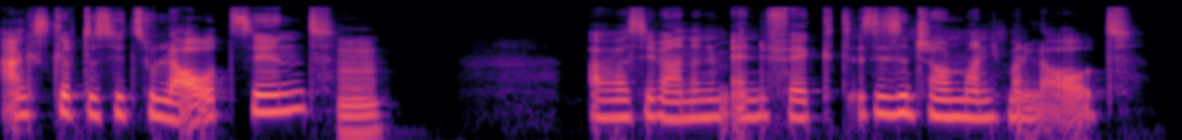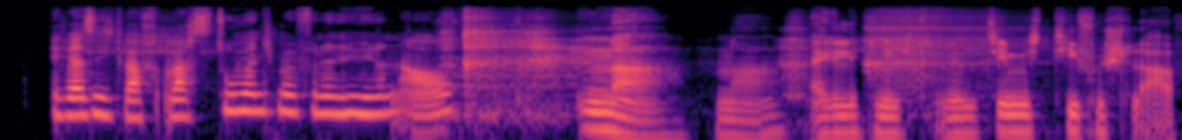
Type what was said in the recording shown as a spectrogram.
Angst gehabt, dass sie zu laut sind. Hm. Aber sie waren dann im Endeffekt, sie sind schon manchmal laut. Ich weiß nicht, wach, wachst du manchmal von den Hühnern auf? Na, na, eigentlich nicht. Wir haben ziemlich tiefen Schlaf.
